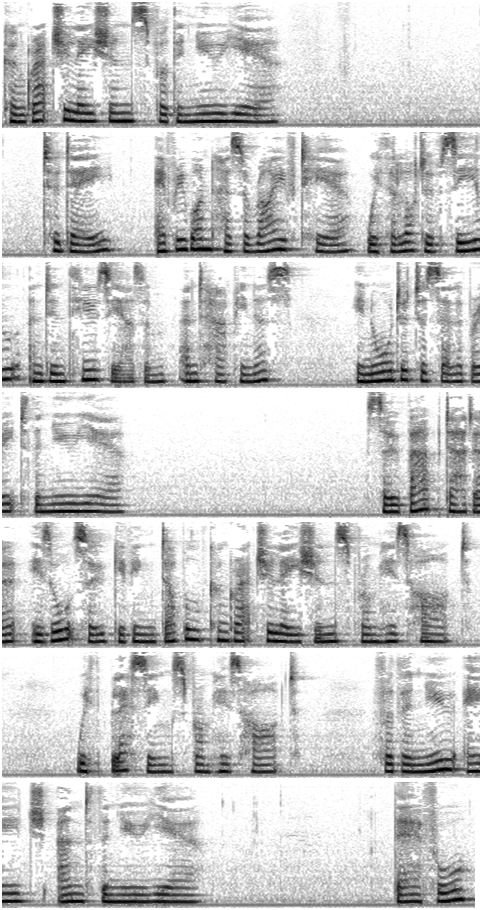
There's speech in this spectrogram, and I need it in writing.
congratulations for the new year. Today, everyone has arrived here with a lot of zeal and enthusiasm and happiness in order to celebrate the new year. So Bap Dada is also giving double congratulations from his heart with blessings from his heart for the new age and the new year. Therefore,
